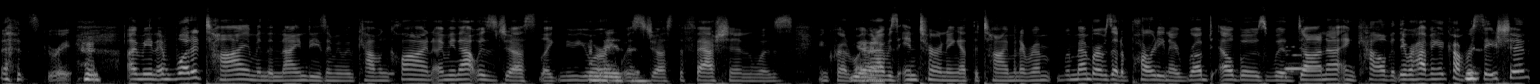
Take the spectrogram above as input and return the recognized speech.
that's great. I mean, and what a time in the '90s. I mean, with Calvin Klein. I mean, that was just like New York Amazing. was just the fashion was incredible. Yeah. I mean, I was interning at the time, and I rem- remember I was at a party and I rubbed elbows with Donna and Calvin. They were having a conversation,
